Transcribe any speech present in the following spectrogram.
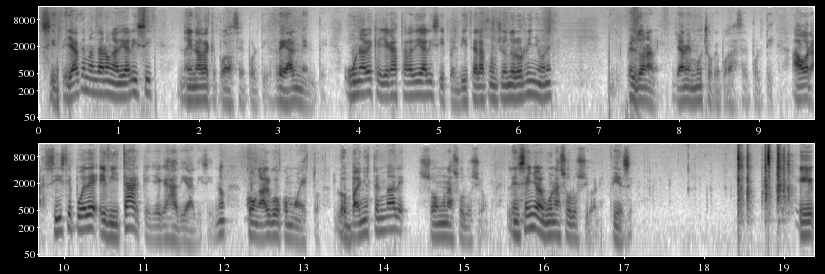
si ya te mandaron a diálisis, no hay nada que pueda hacer por ti, realmente. Una vez que llegaste a la diálisis y perdiste la función de los riñones, perdóname, ya no hay mucho que pueda hacer por ti. Ahora, sí se puede evitar que llegues a diálisis, ¿no? Con algo como esto. Los baños termales son una solución. Le enseño algunas soluciones, fíjense. Eh,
